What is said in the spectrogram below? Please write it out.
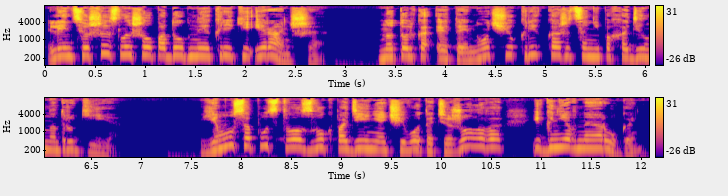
Лин Цюши слышал подобные крики и раньше, но только этой ночью крик, кажется, не походил на другие. Ему сопутствовал звук падения чего-то тяжелого и гневная ругань.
